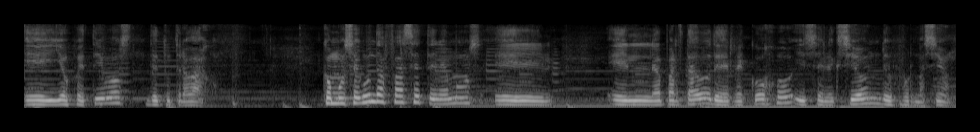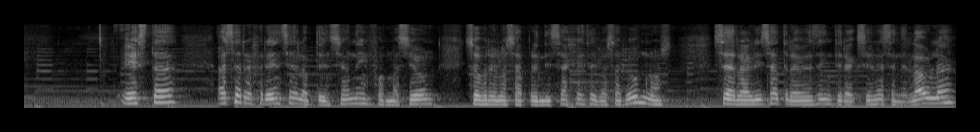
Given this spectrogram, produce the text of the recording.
eh, y objetivos de tu trabajo. Como segunda fase tenemos el, el apartado de recojo y selección de información. Esta hace referencia a la obtención de información sobre los aprendizajes de los alumnos. Se realiza a través de interacciones en el aula,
